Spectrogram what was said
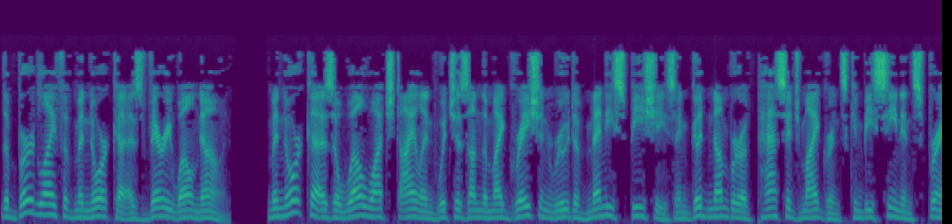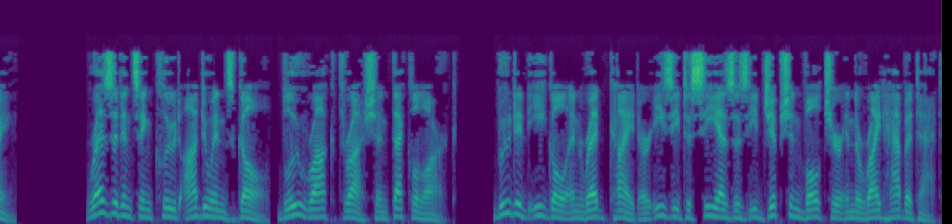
The bird life of Minorca is very well known. Minorca is a well-watched island which is on the migration route of many species and good number of passage migrants can be seen in spring. Residents include Audouin's gull, blue rock thrush and thekla lark. Booted eagle and red kite are easy to see as is Egyptian vulture in the right habitat.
